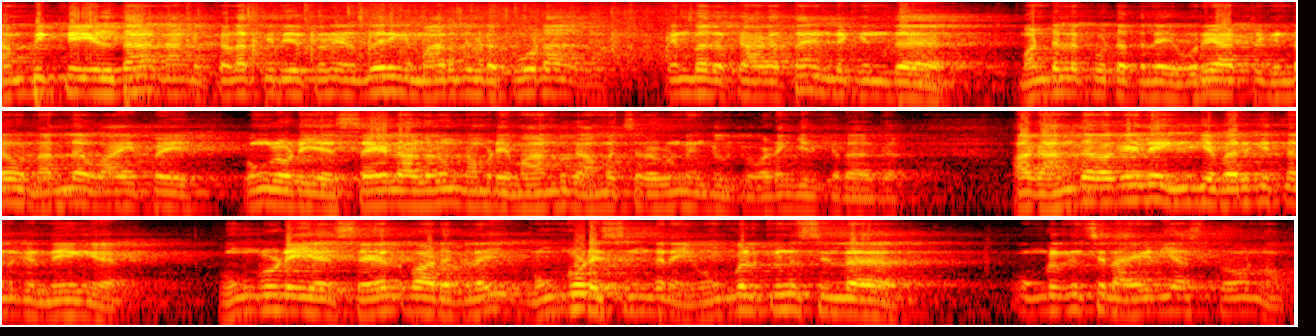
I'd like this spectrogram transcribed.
நம்பிக்கையில் தான் நாங்கள் களத்தில் இருக்கிறோம் என்பதை நீங்கள் மறந்துவிடக்கூடாது என்பதற்காகத்தான் இன்றைக்கு இந்த மண்டல கூட்டத்தில் உரையாற்றுகின்ற ஒரு நல்ல வாய்ப்பை உங்களுடைய செயலாளரும் நம்முடைய மாண்புக அமைச்சர்களும் எங்களுக்கு வழங்கியிருக்கிறார்கள். ஆக அந்த வகையில் இங்கே வருகை தனக்கு நீங்கள் உங்களுடைய செயல்பாடுகளை உங்களுடைய சிந்தனை உங்களுக்குன்னு சில உங்களுக்குன்னு சில ஐடியாஸ் தோணும்.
